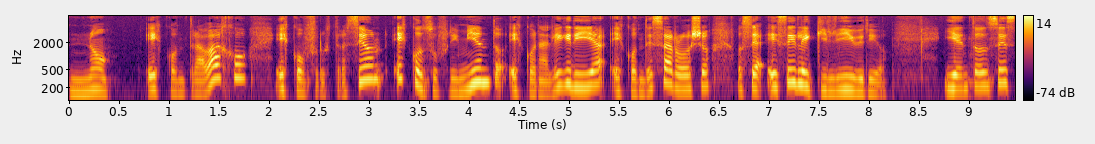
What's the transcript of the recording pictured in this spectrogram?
No es con trabajo, es con frustración, es con sufrimiento, es con alegría, es con desarrollo, o sea, es el equilibrio. Y entonces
